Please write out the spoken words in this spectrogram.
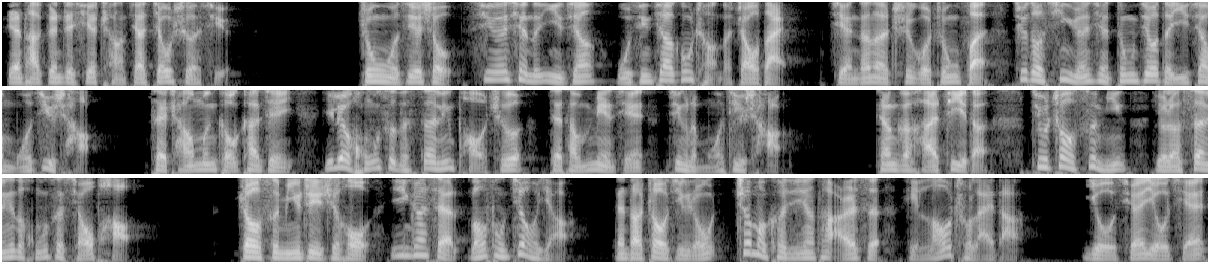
让他跟这些厂家交涉去。中午接受新源县的一家五星加工厂的招待，简单的吃过中饭，就到新源县东郊的一家模具厂，在厂门口看见一辆红色的三菱跑车，在他们面前进了模具厂。张可还记得，就赵思明有辆三菱的红色小跑。赵思明这时候应该在劳动教养，难道赵景荣这么快就将他儿子给捞出来的？有权有钱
